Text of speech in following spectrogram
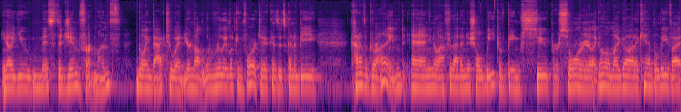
you know, you miss the gym for a month, going back to it, you're not really looking forward to it because it's going to be kind of a grind. And, you know, after that initial week of being super sore, you're like, oh my God, I can't believe I,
